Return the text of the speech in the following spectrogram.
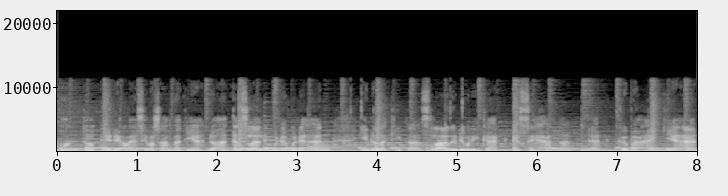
untuk Dedek Lesti persahabat ya. Doakan selalu mudah-mudahan idola kita selalu diberikan kesehatan dan kebahagiaan.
